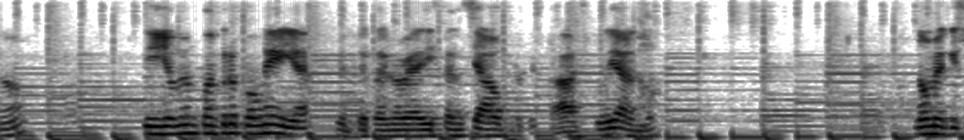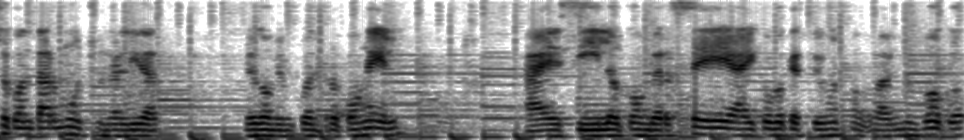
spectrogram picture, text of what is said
¿No? Y yo me encuentro con ella, que también me había distanciado porque estaba estudiando. No me quiso contar mucho en realidad. Luego me encuentro con él. A él sí lo conversé, ahí como que estuvimos hablando un poco.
